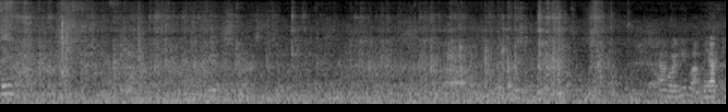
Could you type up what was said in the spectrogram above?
see? Oh, well, you won't be able to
